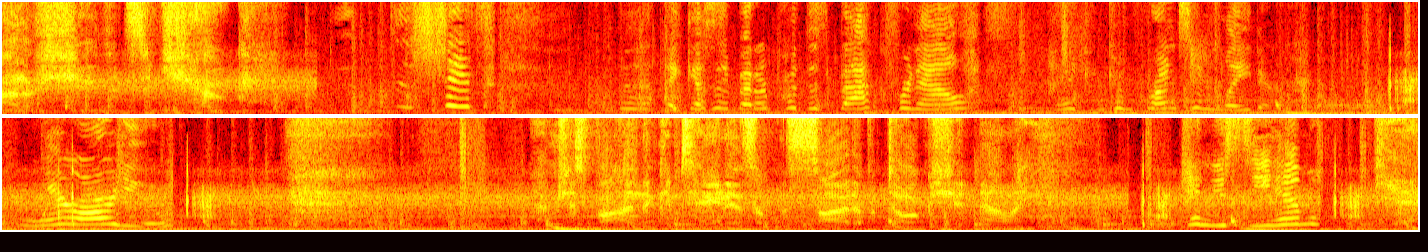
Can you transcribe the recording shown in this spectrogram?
out of shape, it's a joke. Shit! I guess I better put this back for now. I can confront him later. Where are you? I'm just behind the containers up the side of a dog shit alley. Can you see him? Yeah,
